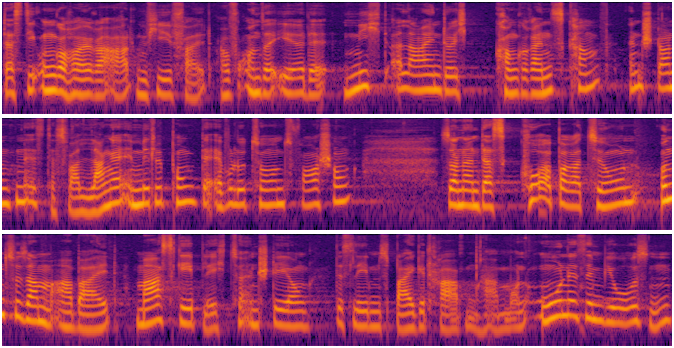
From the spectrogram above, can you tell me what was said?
dass die ungeheure Artenvielfalt auf unserer Erde nicht allein durch Konkurrenzkampf entstanden ist, das war lange im Mittelpunkt der Evolutionsforschung, sondern dass Kooperation und Zusammenarbeit maßgeblich zur Entstehung des Lebens beigetragen haben. Und ohne Symbiosen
